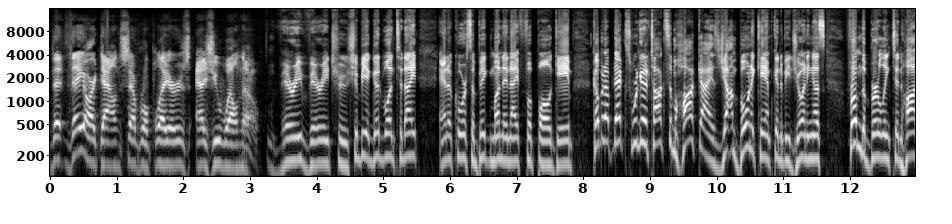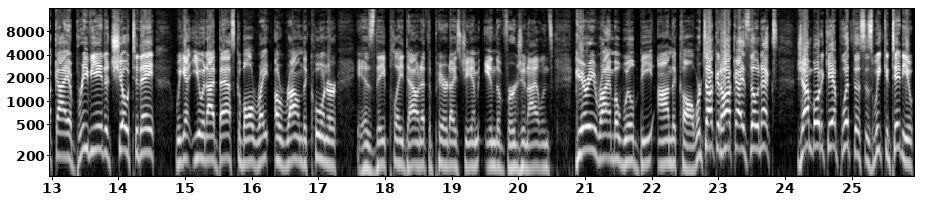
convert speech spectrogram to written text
that they are down several players, as you well know. Very, very true. Should be a good one tonight. And, of course, a big Monday night football game. Coming up next, we're going to talk some Hawkeyes. John Bohnenkamp going to be joining us from the Burlington Hawkeye abbreviated show today. We got you and I basketball right around the corner as they play down at the Paradise Jam in the Virgin Islands. Gary Rima will be on the call. We're talking Hawkeyes though next. John Bohnenkamp with us as we continue.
